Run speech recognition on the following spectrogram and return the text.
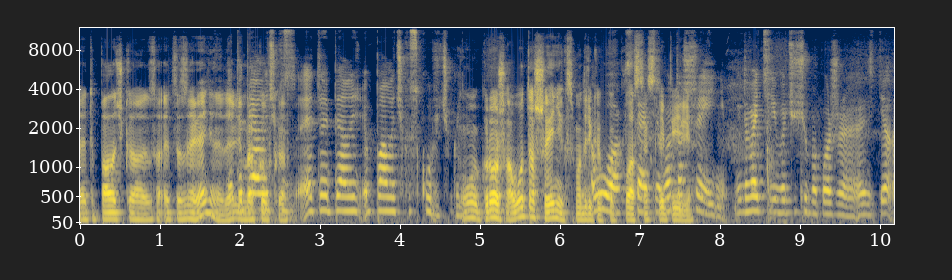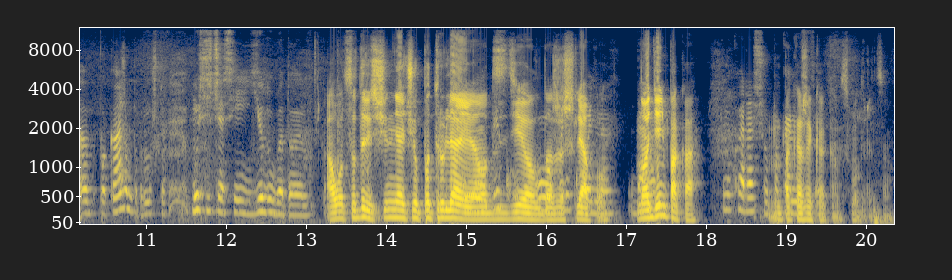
Это палочка, это с говядиной, да, или это, палочка, морковка? это пяли- палочка с курочкой. Ой, Крош, а вот ошейник, смотри, какой О, классно кстати, вот слепили. ошейник. Ну, Давайте его чуть-чуть попозже э, э, покажем, потому что мы сейчас ей еду готовим. А вот смотри, щенячьего патруля я вот прикольно. сделал О, даже прикольно. шляпу. Да. Ну, одень пока. Ну хорошо, Ну, пока Покажи, вместе. как он смотрится.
